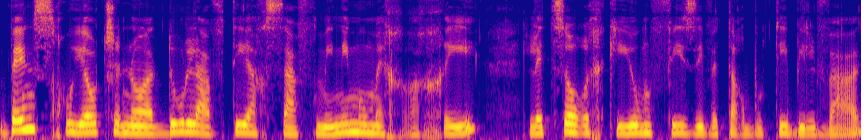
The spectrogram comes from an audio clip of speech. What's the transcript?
בין זכויות שנועדו להבטיח סף מינימום הכרחי לצורך קיום פיזי ותרבותי בלבד,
